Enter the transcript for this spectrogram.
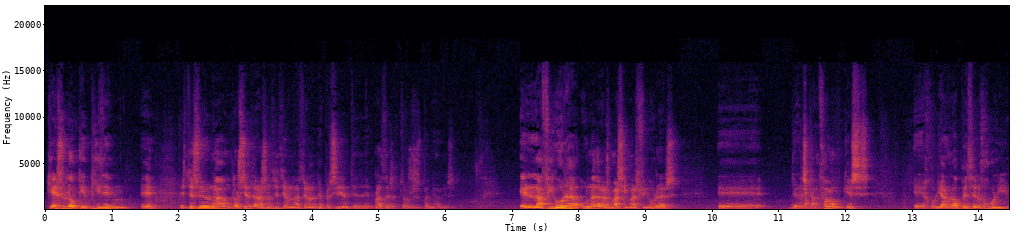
que es lo que piden, ¿eh? esto es una, un dossier de la Asociación Nacional de Presidentes de Plazas de Toros Españoles. En la figura, una de las máximas figuras eh, del escalafón, que es eh, Julián López el Juli,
